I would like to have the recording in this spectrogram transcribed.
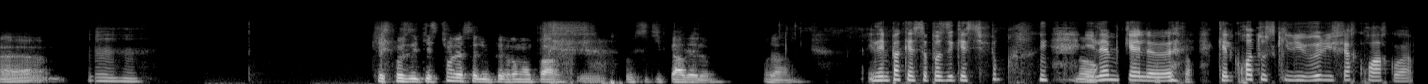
Euh... Se pose des questions, là, ça lui plaît vraiment pas. C'est comme si il perdait le. Voilà. Il n'aime pas qu'elle se pose des questions. il aime qu'elle euh, qu'elle croit tout ce qu'il lui veut lui faire croire, quoi.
